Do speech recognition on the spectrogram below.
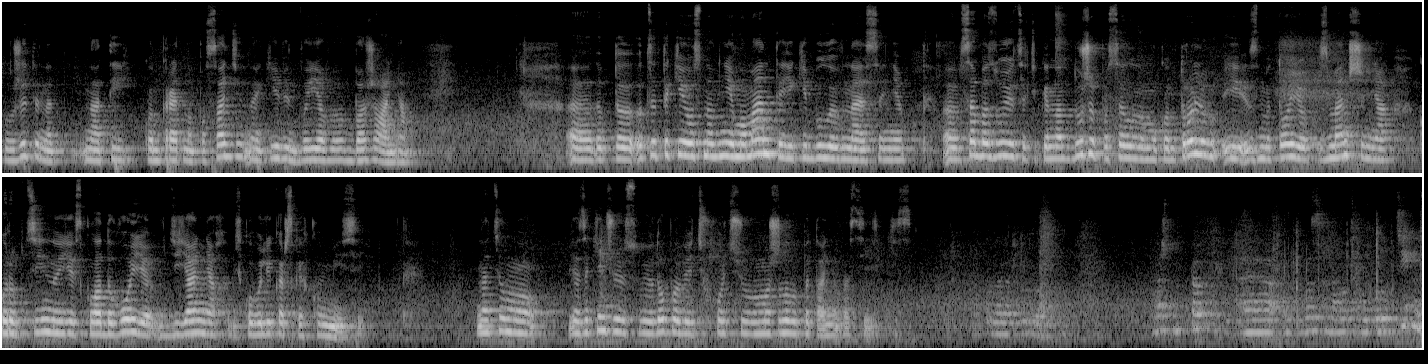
служити на, на тій конкретно посаді, на якій він виявив бажання. Е, Тобто, це такі основні моменти, які були внесені. Е, Все базується тільки на дуже посиленому контролю і з метою зменшення корупційної складової в діяннях військово-лікарських комісій. На цьому я закінчую свою доповідь. Хочу, можливо, питання у вас є якісь. Можна так? Е, ви сказали про корупційну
